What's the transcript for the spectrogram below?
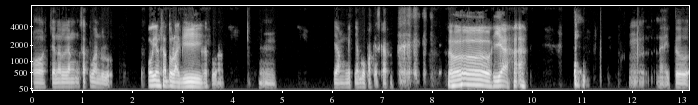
Oh channel yang satuan dulu Oh, yang satu lagi. satuan Mm. yang nicknya gue pakai sekarang Oh, iya. nah itu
